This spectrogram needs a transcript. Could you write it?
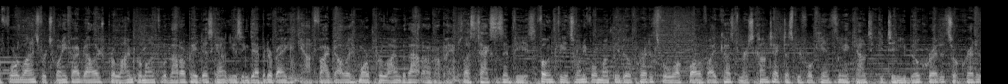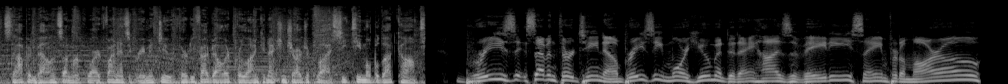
of four lines for $25 per line per month with auto pay discount using debit or bank account. $5 more per line without auto pay, plus taxes and fees. Phone fee at 24 monthly bill credits for well qualified customers. Contact us before canceling account to continue bill credits or credit stop and balance on required finance agreement due. $35 per line connection charge applies. Ctmobile.com. Breezy, 713 now. Breezy, more humid today. Highs of 80. Same for tomorrow.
